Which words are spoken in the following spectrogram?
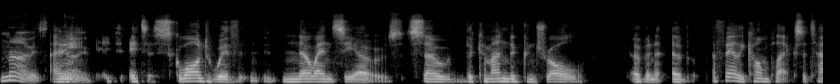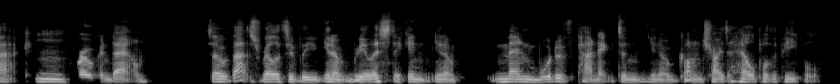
No, it's I mean, it's, it's a squad with no NCOs, so the command and control of an of a fairly complex attack Mm. broken down. So that's relatively, you know, realistic. And you know, men would have panicked and you know gone and tried to help other people.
